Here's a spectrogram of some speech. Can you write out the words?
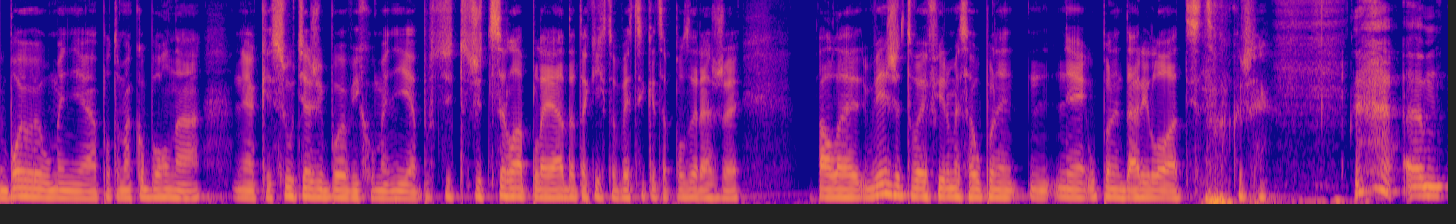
bojové umenia, potom ako bol na nejakej súťaži bojových umení a proste celá plejada takýchto vecí, keď sa pozera, že ale vieš, že tvojej firme sa úplne nie úplne darilo a ty to akože... Um,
